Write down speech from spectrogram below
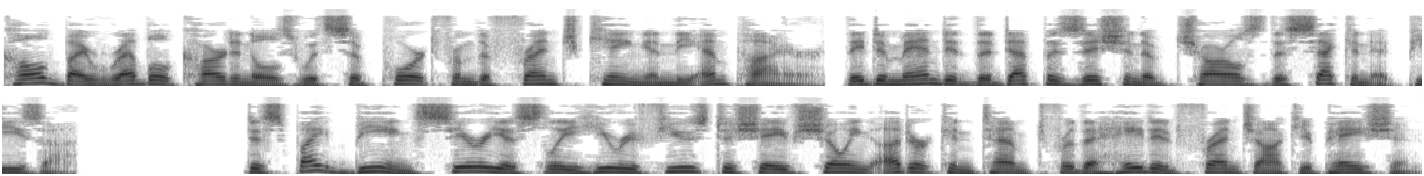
called by rebel cardinals with support from the French king and the empire, they demanded the deposition of Charles II at Pisa. Despite being seriously he refused to shave showing utter contempt for the hated French occupation.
